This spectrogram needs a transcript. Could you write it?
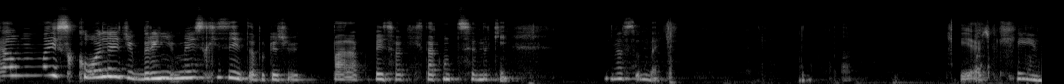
É uma escolha de brinde meio esquisita, porque eu tive que parar pra pensar o que, que tá acontecendo aqui. Mas tudo bem. E aqui.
